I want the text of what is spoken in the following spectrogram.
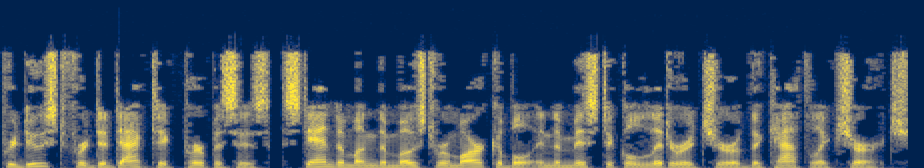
produced for didactic purposes, stand among the most remarkable in the mystical literature of the Catholic Church.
